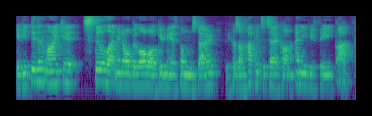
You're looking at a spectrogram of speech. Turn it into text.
If you didn't like it, still let me know below or give me a thumbs down because I'm happy to take on any of your feedback.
